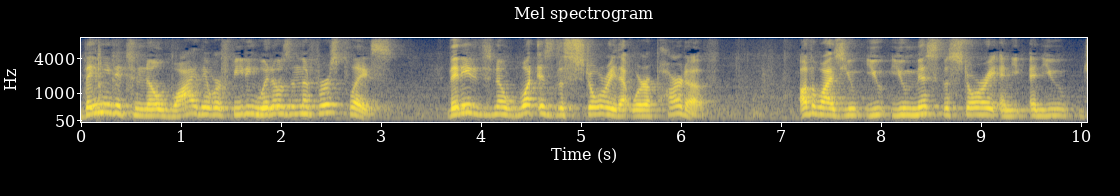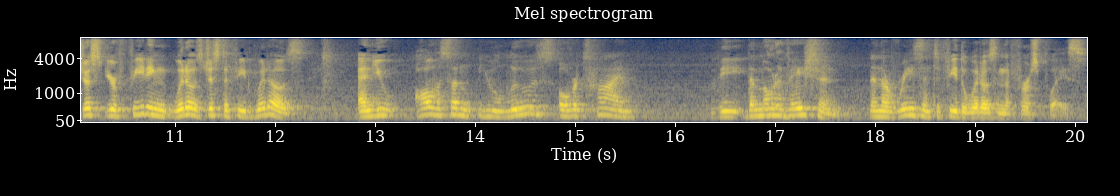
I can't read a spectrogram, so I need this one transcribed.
they needed to know why they were feeding widows in the first place. They needed to know what is the story that we're a part of. Otherwise, you, you, you miss the story and you, and you just, you're feeding widows just to feed widows. And you, all of a sudden, you lose over time the, the motivation and the reason to feed the widows in the first place.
